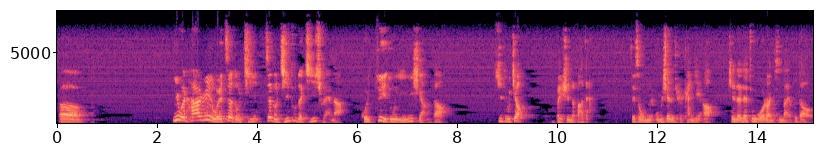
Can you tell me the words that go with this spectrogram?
呃。因为他认为这种极这种极度的集权呢，会最终影响到基督教本身的发展。这是我们我们现在就可以看见啊，现在在中国上你是买不到，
